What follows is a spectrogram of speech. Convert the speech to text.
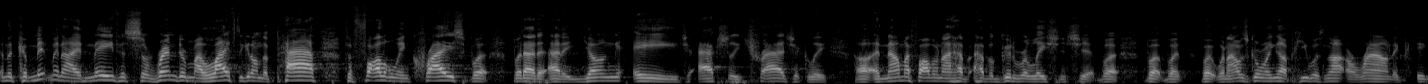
and the commitment I had made to surrender my life to get on the path to following Christ. But, but at, a, at a young age, actually, tragically, uh, and now my father and I have, have a good relationship. But, but, but, but when I was growing up, he was not around. It, it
